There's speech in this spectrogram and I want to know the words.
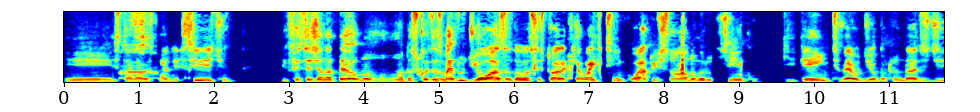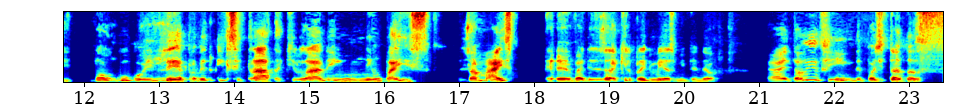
e instaurar o estado de sítio, e festejando até uma, das coisas mais odiosas da nossa história, que é o AI-5, o ato institucional número 5, que quem tiver um dia a oportunidade de dar um Google e ler para ver do que, que se trata, aquilo lá, nenhum, nenhum país jamais é, vai desejar aquilo para ele mesmo, entendeu? Ah, então, enfim, depois de tantas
